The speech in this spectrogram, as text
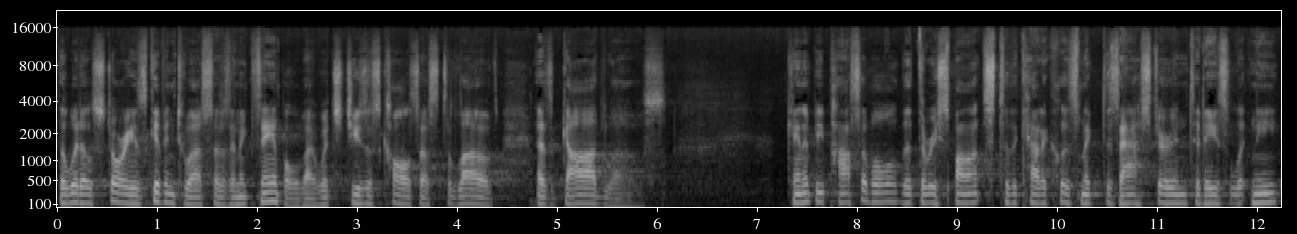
The widow's story is given to us as an example by which Jesus calls us to love as God loves. Can it be possible that the response to the cataclysmic disaster in today's litany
